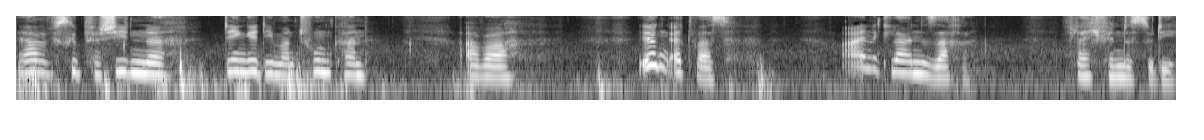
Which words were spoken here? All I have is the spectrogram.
Ja, es gibt verschiedene Dinge, die man tun kann, aber irgendetwas, eine kleine Sache, Vielleicht findest du die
